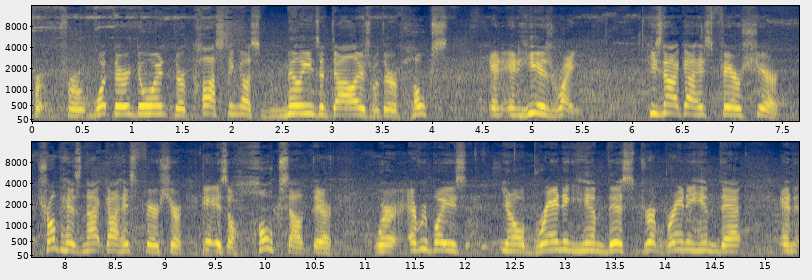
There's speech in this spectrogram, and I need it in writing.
for, for what they're doing, they're costing us millions of dollars with their hoax. And, and he is right. He's not got his fair share. Trump has not got his fair share. It is a hoax out there where everybody's, you know, branding him this, branding him that and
